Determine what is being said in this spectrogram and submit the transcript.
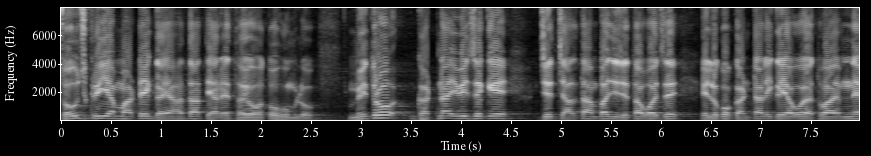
શૌચક્રિયા માટે ગયા હતા, ત્યારે થયો હતો હુમલો. મિત્રો, ઘટના એવી છે કે જે ચાલતા અંબાજી જતા હોય છે, એ લોકો કંટાળી ગયા હોય અથવા એમને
